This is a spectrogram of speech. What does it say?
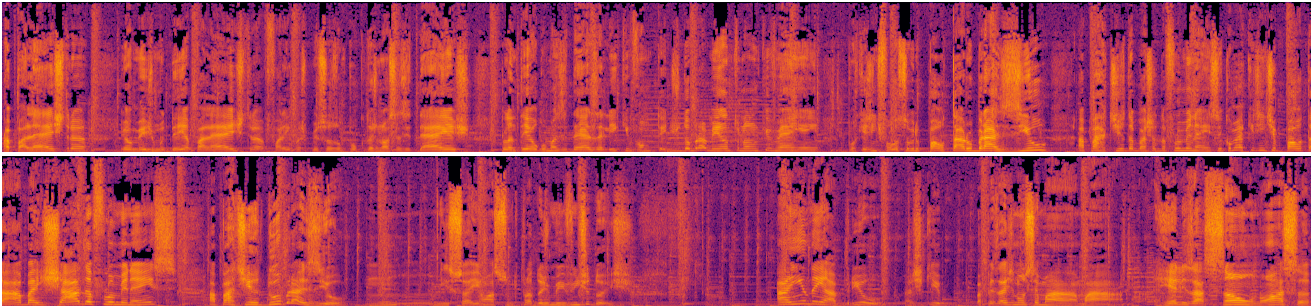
a palestra, eu mesmo dei a palestra, falei com as pessoas um pouco das nossas ideias, plantei algumas ideias ali que vão ter desdobramento no ano que vem, hein? Porque a gente falou sobre pautar o Brasil a partir da Baixada Fluminense. E como é que a gente pauta a Baixada Fluminense a partir do Brasil? Hum, isso aí é um assunto para 2022. Ainda em abril, acho que apesar de não ser uma, uma realização nossa,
